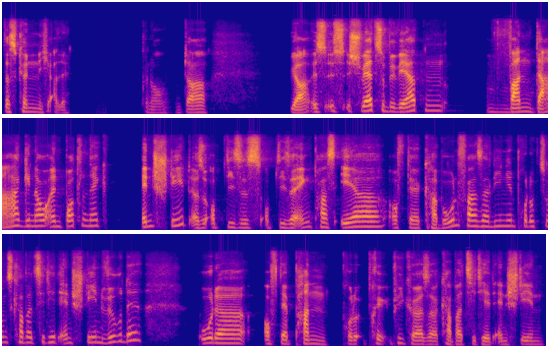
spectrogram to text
Das können nicht alle. Genau. Und da, ja, es ist schwer zu bewerten, wann da genau ein Bottleneck entsteht, also ob, dieses, ob dieser Engpass eher auf der Carbonfaserlinienproduktionskapazität entstehen würde oder auf der PAN-Precursor-Kapazität entstehen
